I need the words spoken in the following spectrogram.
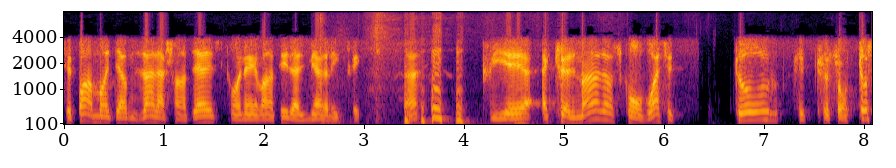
c'est pas en modernisant la chandelle qu'on a inventé la lumière électrique. Hein? Puis euh, actuellement, là, ce qu'on voit, c'est ce sont tous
